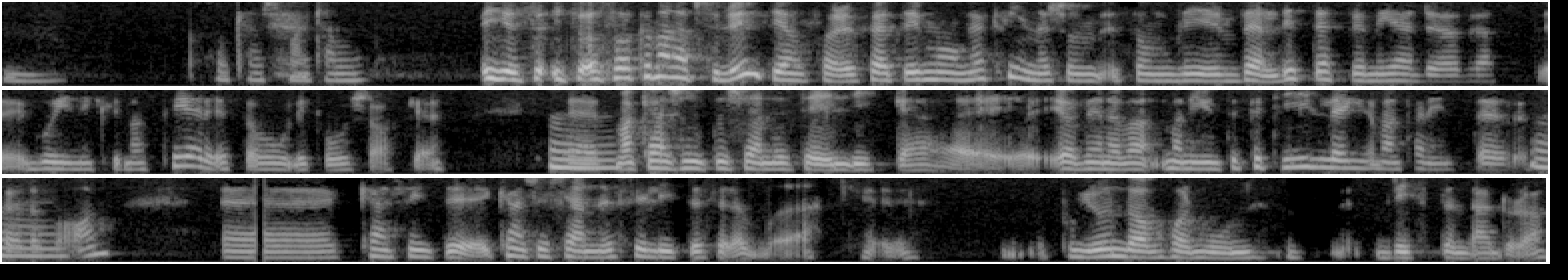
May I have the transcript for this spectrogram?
Mm. Så kanske man kan så, så, så, kan man absolut jämföra för att det är många kvinnor som, som blir väldigt deprimerade över att eh, gå in i klimakteriet av olika orsaker. Eh, mm. Man kanske inte känner sig lika, eh, jag menar man är ju inte fertil längre, man kan inte föda mm. barn. Eh, kanske, inte, kanske känner sig lite sådär på grund av hormonbristen där då, då.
